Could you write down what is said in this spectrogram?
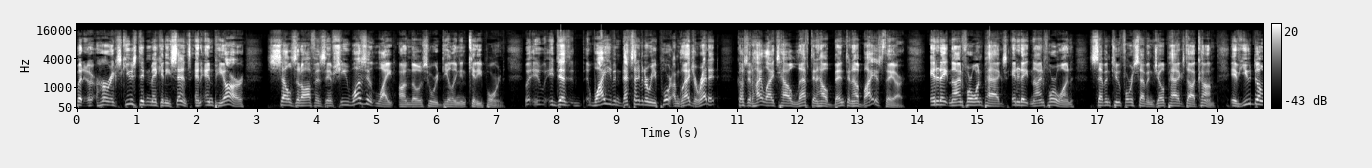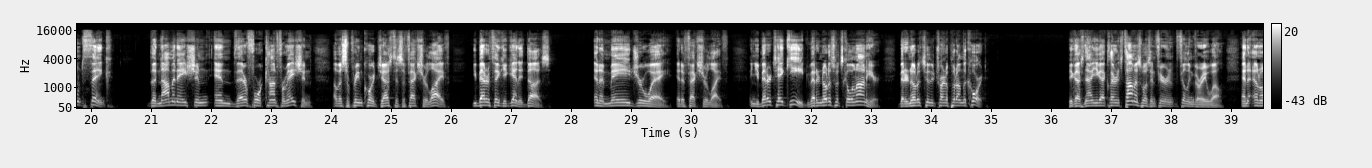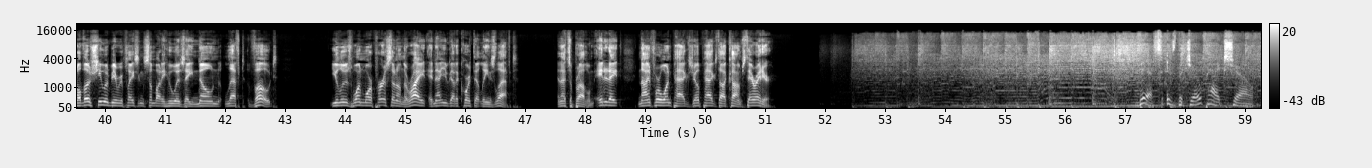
but her excuse didn't make any sense. And NPR sells it off as if she wasn't light on those who were dealing in kiddie porn. It, it does. Why even? That's not even a report. I'm glad you read it because it highlights how left and how bent and how biased they are. 888-941-PAGS, 888-941-7247, joepags.com. If you don't think the nomination and therefore confirmation of a Supreme Court justice affects your life, you better think again. It does. In a major way, it affects your life. And you better take heed. You better notice what's going on here. You better notice who they're trying to put on the court. Because now you got Clarence Thomas wasn't fearing, feeling very well. And, and although she would be replacing somebody who was a known left vote, you lose one more person on the right, and now you've got a court that leans left. And that's a problem. 888 941 PAGS, joepags.com. Stay right here. This is the Joe Pags Show.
